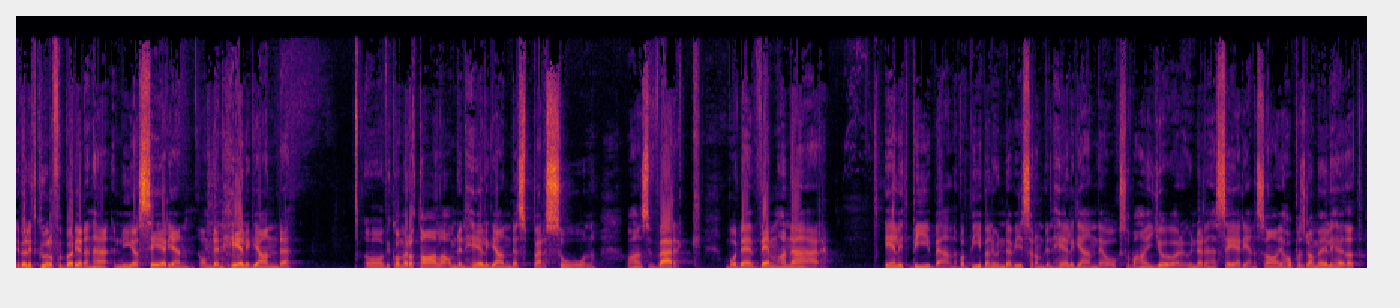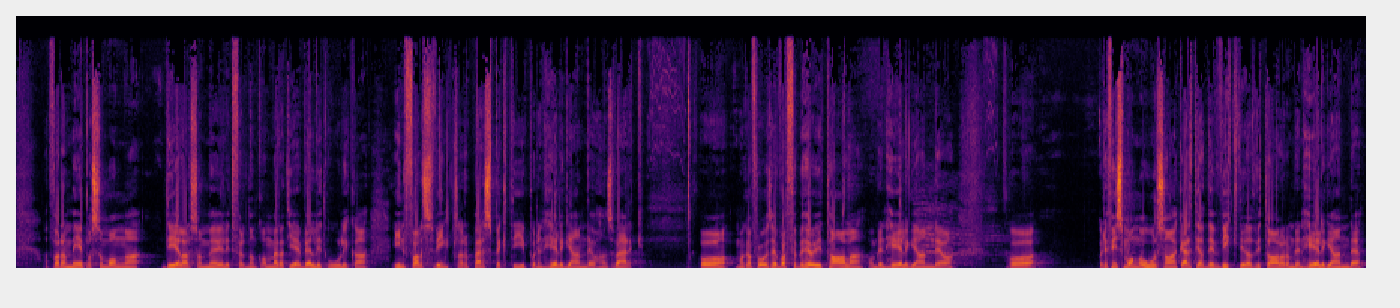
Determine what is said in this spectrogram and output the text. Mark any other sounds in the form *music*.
Det är väldigt kul att få börja den här nya serien om den helige Ande. Och vi kommer att tala om den helige Andes person och hans verk. Både vem han är enligt Bibeln, vad Bibeln undervisar om den helige Ande och också vad han gör under den här serien. Så jag hoppas du har möjlighet att, att vara med på så många delar som möjligt, för de kommer att ge väldigt olika infallsvinklar och perspektiv på den helige Ande och hans verk. Och man kan fråga sig varför behöver vi tala om den helige Ande? Och, och, och det finns många orsaker till att det är viktigt att vi talar om den helige Ande.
